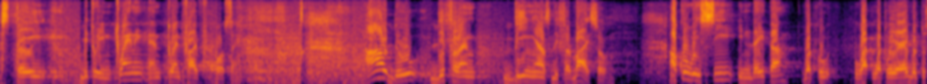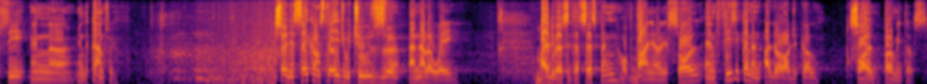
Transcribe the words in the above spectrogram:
stay between 20 and 25 percent. How do different vineyards differ by so? How could we see in data what, could, what, what we are able to see in, uh, in the country? So in the second stage, we choose uh, another way, biodiversity assessment of binary soil and physical and hydrological soil parameters.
